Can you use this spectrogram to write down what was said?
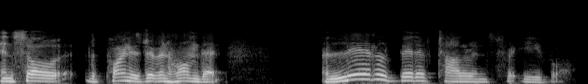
And so the point is driven home that a little bit of tolerance for evil,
